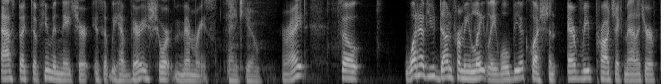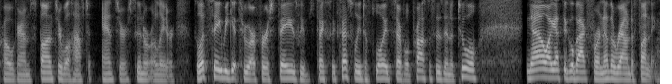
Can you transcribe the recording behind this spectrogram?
aspect of human nature is that we have very short memories. Thank you. All right. So what have you done for me lately will be a question every project manager, program sponsor will have to answer sooner or later. So let's say we get through our first phase, we've successfully deployed several processes in a tool. Now I have to go back for another round of funding.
